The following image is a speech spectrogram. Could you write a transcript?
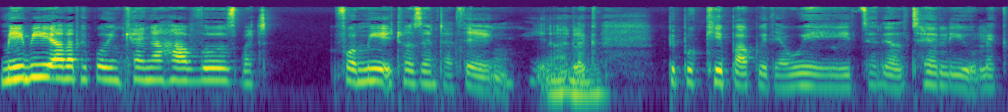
maybe other people in kenya have those but for me it wasn't a thing you know like people keep up with their weight and they'll tell you like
